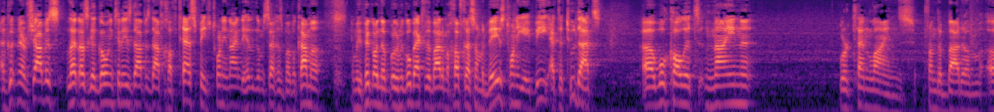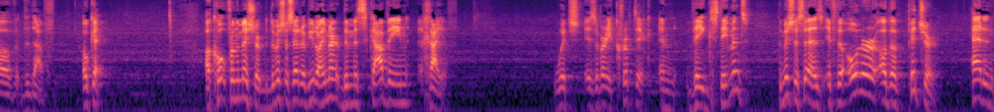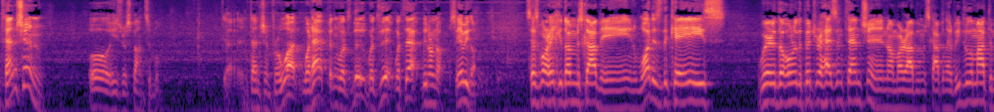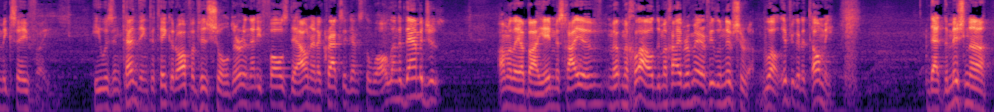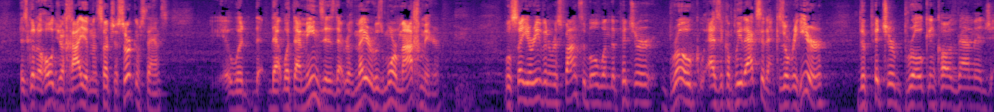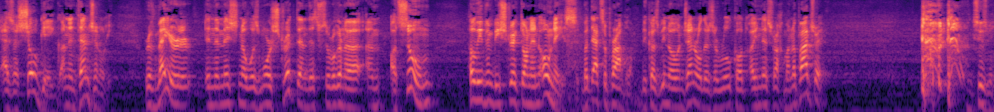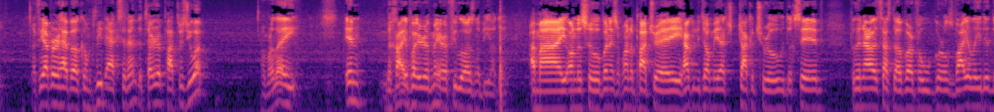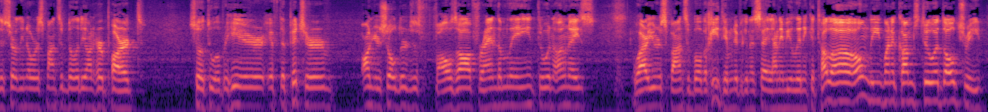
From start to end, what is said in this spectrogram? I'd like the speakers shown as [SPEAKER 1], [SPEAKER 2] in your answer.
[SPEAKER 1] A good nerve Shabbos. Let us get going. Today's daf is daf Chavtes, page 29, the Hilgam Seches Bava Kama. And we pick on the, we're going to go back to the bottom of Chavches Amud Beis, 28b, at the two dots. Uh, we'll call it nine or ten lines from the bottom of the daf. Okay. A quote from the Mishnah. The Mishnah said, Rabbi Yehuda b'miskavein chayev, which is a very cryptic and vague statement. The Mishnah says, if the owner of the pitcher had intention, oh, he's responsible. Uh, intention for what? What happened? What's this? What's this? What's that? We don't know. So here we go. It says What is the case where the owner of the pitcher has intention? He was intending to take it off of his shoulder, and then he falls down, and it cracks against the wall, and it damages. Well, if you're going to tell me that the Mishnah is going to hold your chayim in such a circumstance, would that what that means is that Rav Meir, who's more machmir, will say you're even responsible when the pitcher broke as a complete accident. Because over here, the pitcher broke and caused damage as a shogeg unintentionally. Rav Meir in the Mishnah was more strict than this, so we're going to um, assume he'll even be strict on an ones. But that's a problem because we know in general there's a rule called ones rachmanapatre. excuse me, if you ever have a complete accident, the Torah patters you up. In Am I on the soup? When it's patre, how can you tell me that's taka true? For the davar. If a girl's violated, there's certainly no responsibility on her part. So to over here, if the pitcher on your shoulder just falls off randomly through an ones, why are you responsible? If you're going to say only when it comes to adultery,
